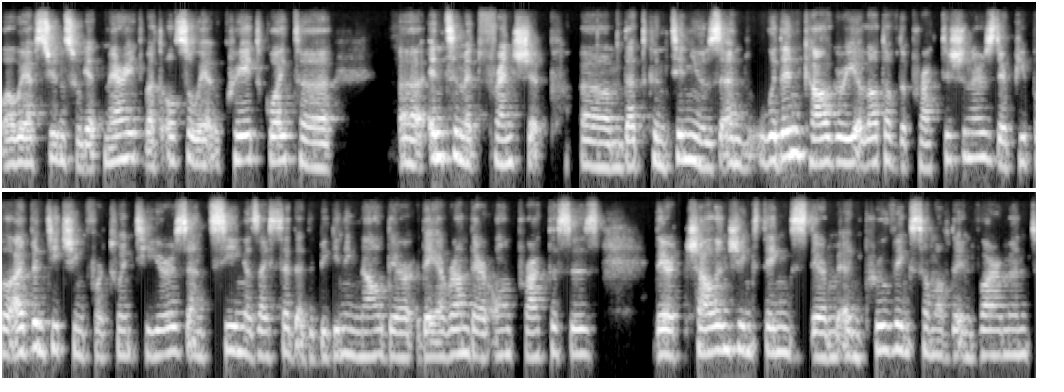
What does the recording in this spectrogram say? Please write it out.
well, we have students who get married, but also we have, create quite a, uh, intimate friendship um, that continues. And within Calgary, a lot of the practitioners, they're people I've been teaching for 20 years and seeing, as I said at the beginning, now they're, they run their own practices. They're challenging things, they're improving some of the environment.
